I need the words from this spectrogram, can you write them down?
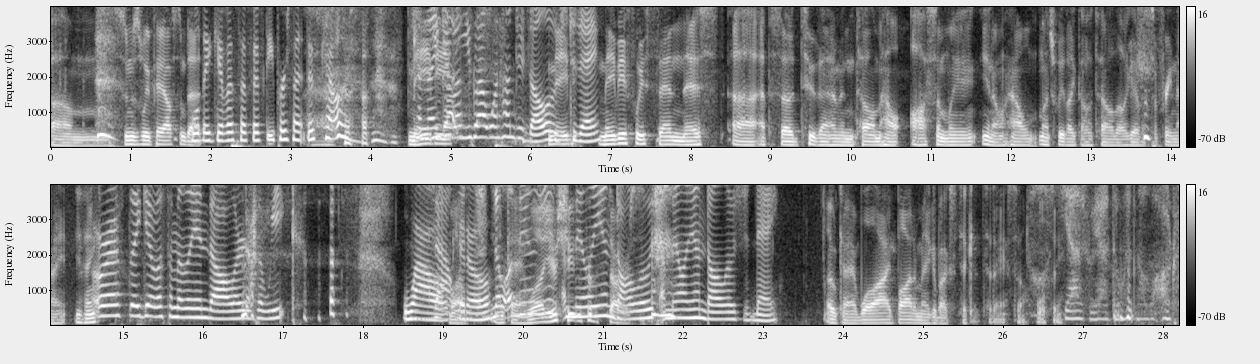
Um, as soon as we pay off some debt, Will they give us a 50% discount? Can I maybe, get, you got one hundred dollars maybe, today. maybe if we send this uh, episode to them and tell them how awesome we, you know, how much we like the hotel, they'll give us a free night. You think? Or if they give us a million dollars a week. wow, Valid. kiddo. No, Okay, a million, well, you're shooting a for the million stars. dollars, a million dollars a day. Okay. Well, I bought a Megabucks ticket today, so we'll see. Yes, we had to win the lottery.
